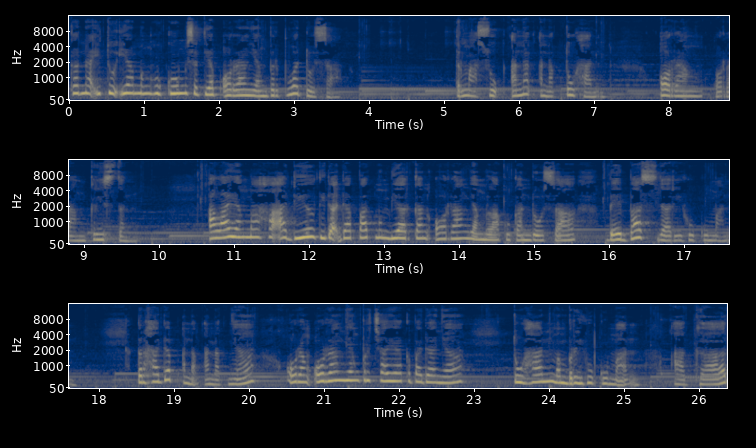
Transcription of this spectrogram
karena itu Ia menghukum setiap orang yang berbuat dosa, termasuk anak-anak Tuhan, orang-orang Kristen. Allah yang Maha Adil tidak dapat membiarkan orang yang melakukan dosa bebas dari hukuman. Terhadap anak-anaknya, orang-orang yang percaya kepadanya, Tuhan memberi hukuman agar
